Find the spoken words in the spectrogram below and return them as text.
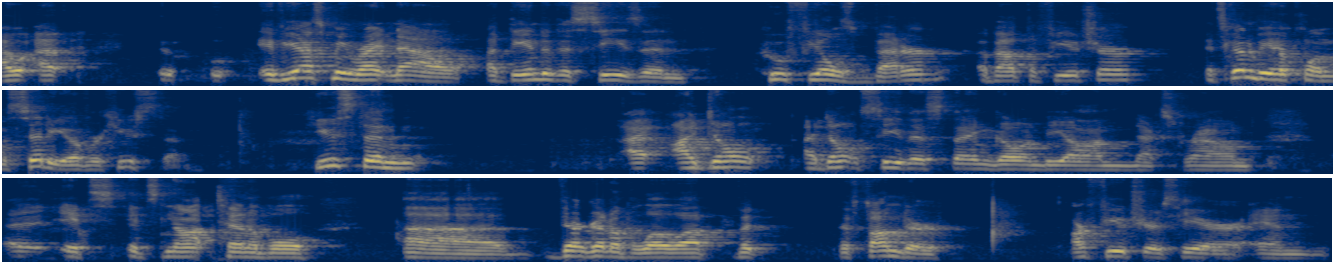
I, I, if you ask me right now, at the end of the season, who feels better about the future? It's going to be Oklahoma City over Houston. Houston, I, I don't, I don't see this thing going beyond next round. Uh, It's, it's not tenable uh, they're going to blow up. But the Thunder, our future is here, and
